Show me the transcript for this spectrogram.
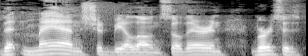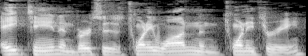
that man should be alone. So there in verses 18 and verses 21 and 23,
